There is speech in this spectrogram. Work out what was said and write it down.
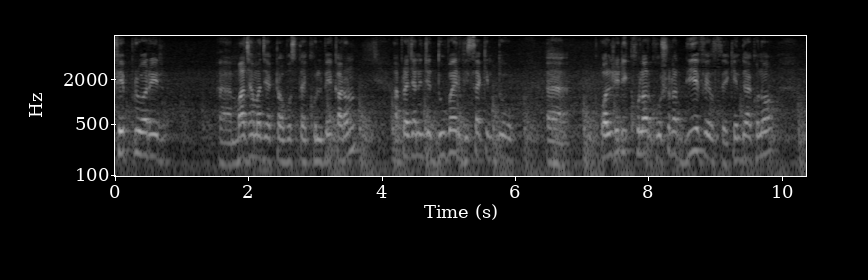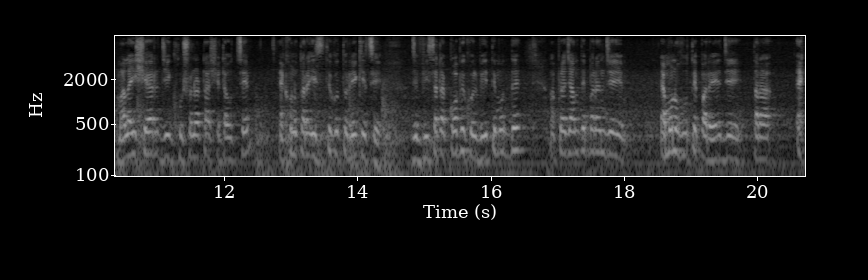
ফেব্রুয়ারির মাঝামাঝি একটা অবস্থায় খুলবে। কারণ আপনারা জানেন যে দুবাইয়ের ভিসা কিন্তু অলরেডি খোলার ঘোষণা দিয়ে ফেলছে, কিন্তু এখনও মালয়েশিয়ার যে ঘোষণাটা সেটা হচ্ছে এখনও তারা স্থগিত রেখেছে যে ভিসাটা কবে খুলবে। ইতিমধ্যে আপনারা জানতে পারেন যে এমনও হতে পারে যে তারা এক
